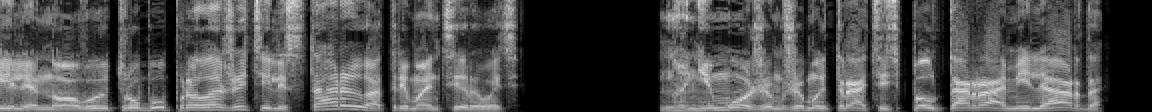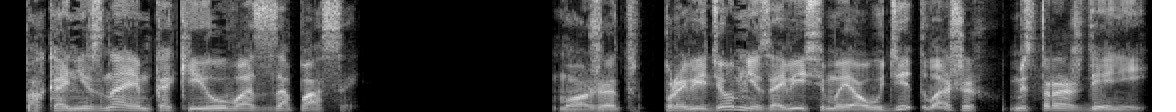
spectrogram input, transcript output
Или новую трубу проложить, или старую отремонтировать. Но не можем же мы тратить полтора миллиарда, пока не знаем, какие у вас запасы. Может, проведем независимый аудит ваших месторождений?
